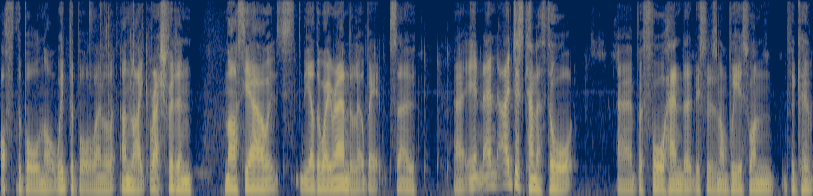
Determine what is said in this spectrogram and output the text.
off the ball, not with the ball, and unlike Rashford and Martial, it's the other way around a little bit. So, uh, and, and I just kind of thought uh, beforehand that this was an obvious one for Ca-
